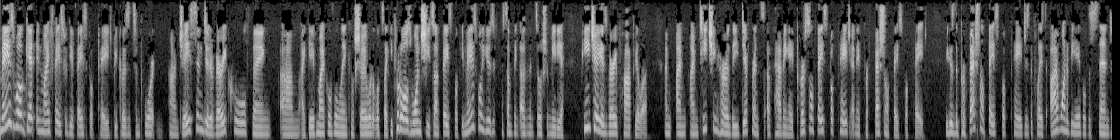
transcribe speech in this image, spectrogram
may as well get in my face with your Facebook page because it's important. Uh, Jason did a very cool thing. Um, I gave Michael the link. He'll show you what it looks like. He put all his one sheets on Facebook. You may as well use it for something other than social media. PJ is very popular. I'm, I'm, I'm teaching her the difference of having a personal Facebook page and a professional Facebook page. Because the professional Facebook page is the place I want to be able to send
